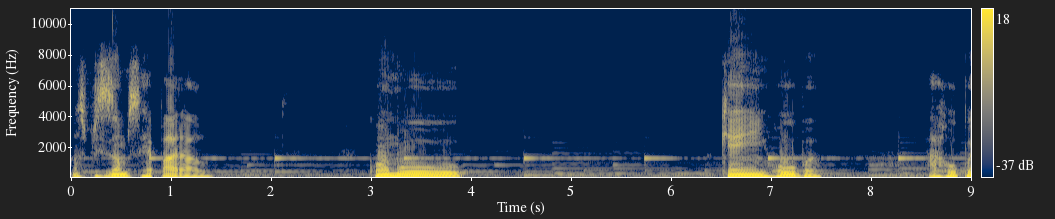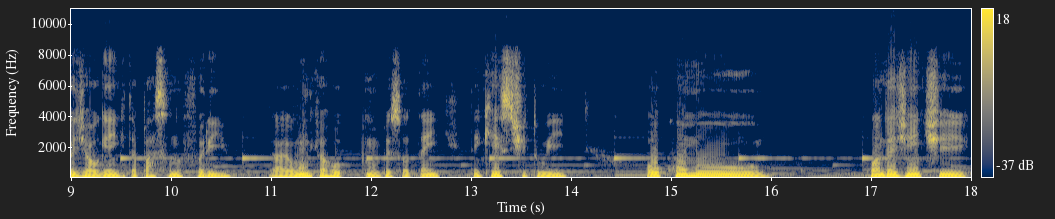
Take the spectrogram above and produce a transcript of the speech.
nós precisamos repará-lo. Como quem rouba a roupa de alguém que está passando frio, a única roupa que uma pessoa tem, tem que restituir. Ou como quando a gente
